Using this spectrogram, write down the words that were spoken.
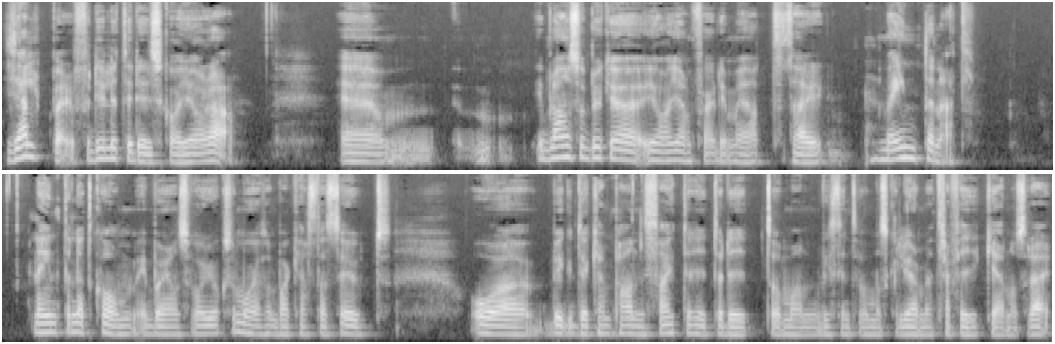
hjälper, för det är lite det det ska göra. Um, ibland så brukar jag jämföra det med att så här, med internet. När internet kom i början så var det också många som bara kastades ut och byggde kampanjsajter hit och dit och man visste inte vad man skulle göra med trafiken och sådär.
